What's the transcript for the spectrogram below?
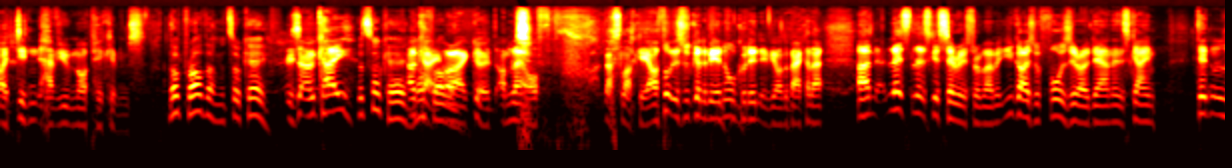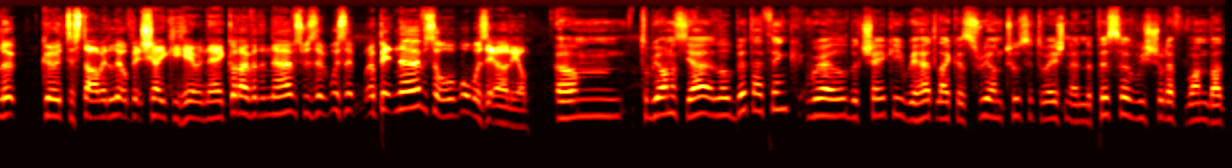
I didn't have you in my pick'ems. No problem. It's okay. Is it okay? It's okay. Okay, all problem. right, good. I'm let off. That's lucky. I thought this was going to be an awkward interview on the back of that. Um, let's let's get serious for a moment. You guys were 4-0 down in this game. Didn't look good to start with. A little bit shaky here and there. Got over the nerves. Was it was it a bit nerves or what was it early on? Um, to be honest, yeah, a little bit. I think we were a little bit shaky. We had like a three-on-two situation in the pistol. We should have won, but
